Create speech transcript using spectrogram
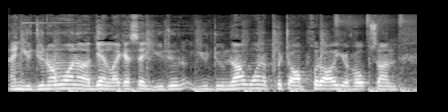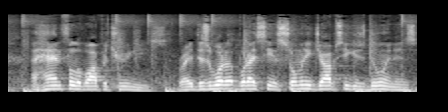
And you do not want to, again, like I said, you do you do not want to put all put all your hopes on a handful of opportunities, right? This is what what I see is so many job seekers doing is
